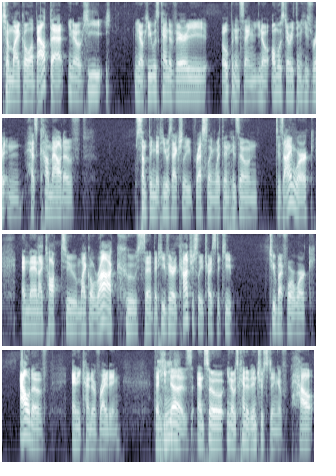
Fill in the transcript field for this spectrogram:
to Michael about that. You know, he you know he was kind of very open and saying, you know, almost everything he's written has come out of something that he was actually wrestling with in his own design work. And then I talked to Michael Rock, who said that he very consciously tries to keep two by four work out of any kind of writing that mm-hmm. he does. And so, you know, it's kind of interesting of how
